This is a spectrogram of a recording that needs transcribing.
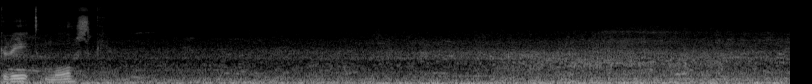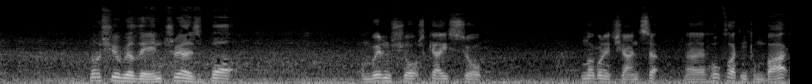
Great Mosque. Not sure where the entry is, but I'm wearing shorts, guys, so I'm not going to chance it. Uh, hopefully, I can come back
